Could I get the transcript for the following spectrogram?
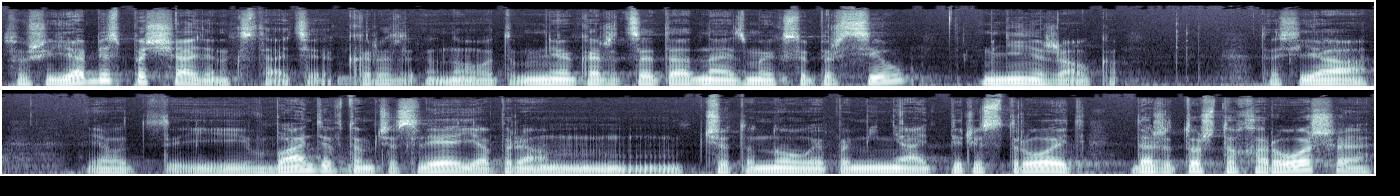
Слушай, я беспощаден, кстати. Ну, вот, мне кажется, это одна из моих суперсил. Мне не жалко. То есть я, я вот и в банде в том числе, я прям что-то новое поменять, перестроить. Даже то, что хорошее,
